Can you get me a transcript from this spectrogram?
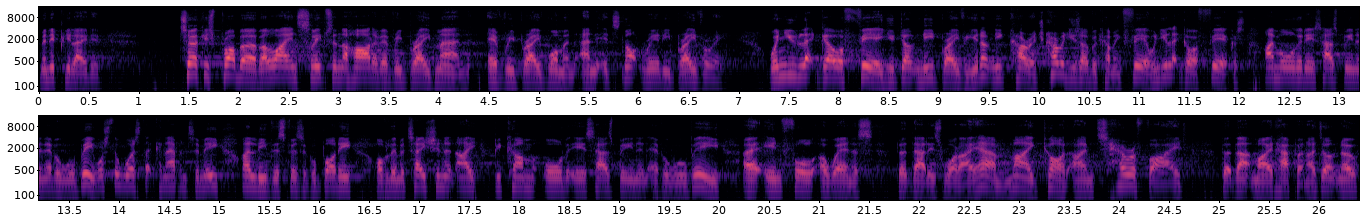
manipulated. Turkish proverb, a lion sleeps in the heart of every brave man, every brave woman, and it's not really bravery. When you let go of fear, you don't need bravery. You don't need courage. Courage is overcoming fear. When you let go of fear, because I'm all that is, has been, and ever will be, what's the worst that can happen to me? I leave this physical body of limitation and I become all that is, has been, and ever will be uh, in full awareness that that is what I am. My God, I'm terrified that that might happen. I don't know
